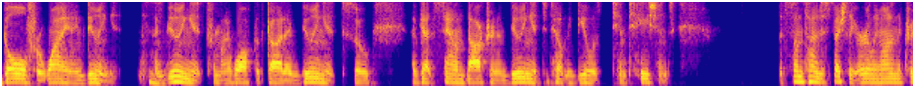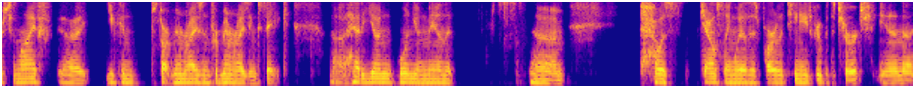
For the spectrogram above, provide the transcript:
goal for why I'm doing it. Hmm. I'm doing it for my walk with God. I'm doing it so I've got sound doctrine. I'm doing it to help me deal with temptations. But sometimes, especially early on in the Christian life, uh, you can start memorizing for memorizing's sake uh, had a young one young man that um, I was counseling with as part of the teenage group at the church, and uh,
